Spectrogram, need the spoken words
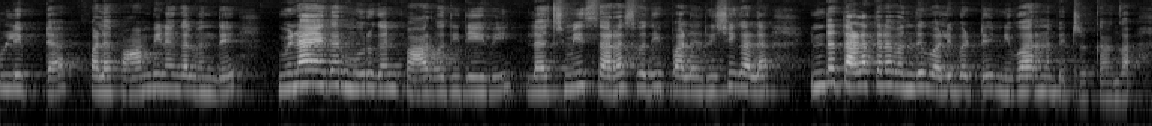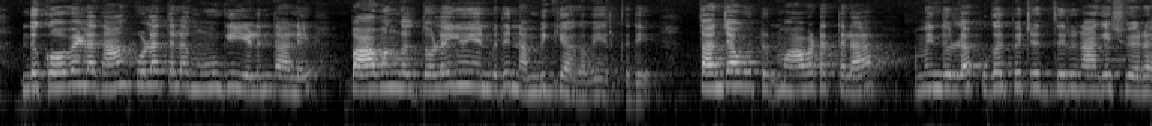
உள்ளிட்ட பல பாம்பினங்கள் வந்து விநாயகர் முருகன் பார்வதி தேவி லட்சுமி சரஸ்வதி பல ரிஷிகளை இந்த தளத்தில் வந்து வழிபட்டு நிவாரணம் பெற்றிருக்காங்க. இந்த கோவிலில் தான் குளத்தில் மூழ்கி எழுந்தாலே பாவங்கள் தொலையும் என்பது நம்பிக்கையாகவே இருக்குது. தஞ்சாவூர் மாவட்டத்தில் அமைந்துள்ள புகழ்பெற்ற திருநாகேஸ்வர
